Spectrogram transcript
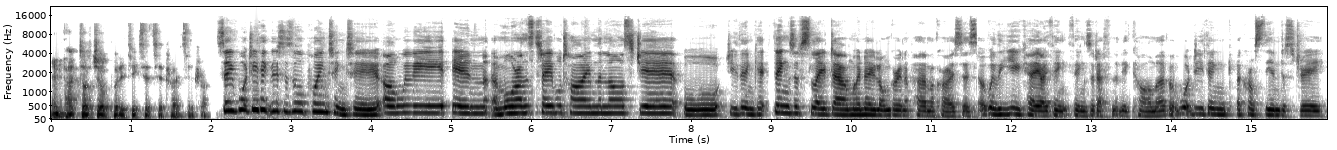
impact of geopolitics, etc., etc. So, what do you think this is all pointing to? Are we in a more unstable time than last year, or do you think it, things have slowed down? We're no longer in a perma crisis. Uh, With the UK, I think things are definitely calmer. But what do you think across the industry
